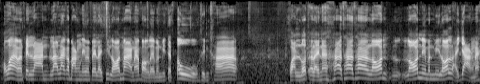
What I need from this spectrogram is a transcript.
เพราะว่ามันเป็นลานลาดลาดกระบังเนี่ยมันเป็นอะไรที่ร้อนมากนะ บอกเลยมันมีแต่ตู้สินค้าควันรถอะไรนะ ถ้าถ้าถ้าร้อนร้อนนี่มันมีร้อนหลายอย่างนะ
